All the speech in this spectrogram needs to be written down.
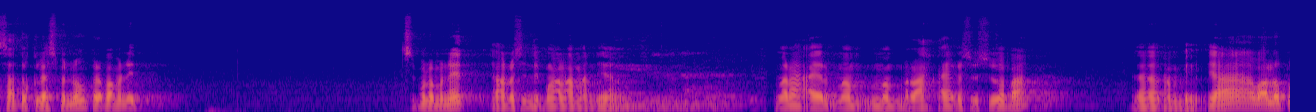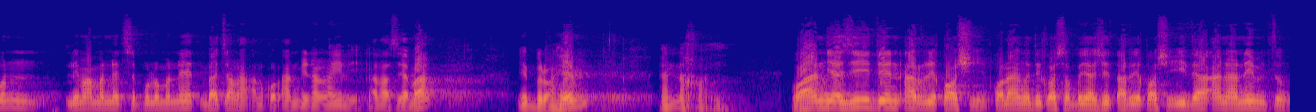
satu gelas penuh berapa menit 10 menit, ya ono sing pengalaman ya. Merah air mem, merah air susu apa? E, kambing. Ya walaupun 5 menit, 10 menit bacalah Al-Qur'an minal laili. Kata siapa? Ibrahim An-Nakhai. Wa an Yazidin Ar-Riqashi. Qala ngendika sapa Yazid Ar-Riqashi idza ana nimtu.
